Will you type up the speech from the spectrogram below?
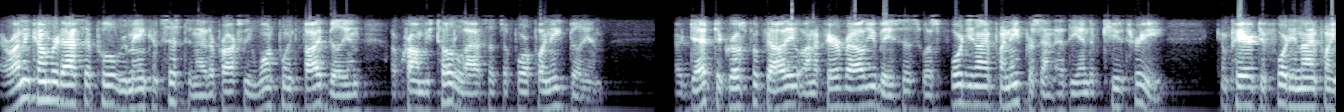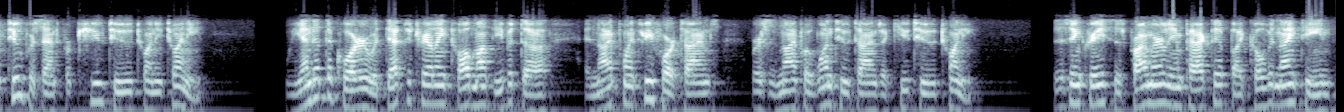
Our unencumbered asset pool remained consistent at approximately 1.5 billion of Crombie's total assets of 4.8 billion. Our debt to gross book value on a fair value basis was 49.8% at the end of Q3, compared to 49.2% for Q2 2020. We ended the quarter with debt to trailing 12-month EBITDA at 9.34 times versus 9.12 times at Q2 20. This increase is primarily impacted by COVID-19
